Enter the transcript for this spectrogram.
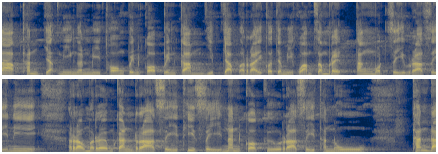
ลาบท่านจะมีเงินมีทองเป็นกอบเป็นกำหยิบจับอะไรก็จะมีความสำเร็จทั้งหมดสี่ราศีนี้เรามาเริ่มกันราศีที่สี่นั่นก็คือราศีธนู ท่านใด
